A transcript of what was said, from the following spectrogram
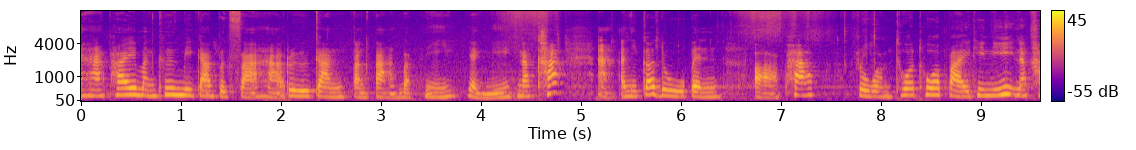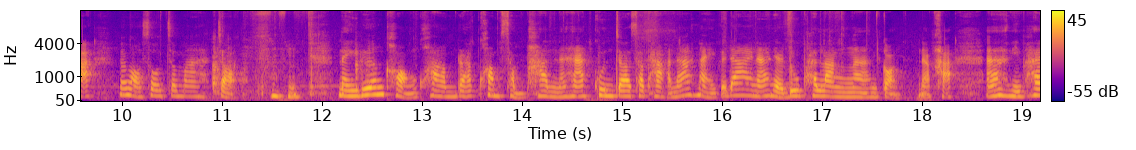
นะคะไพ่มันขึ้นมีการปรึกษาหารือกันต่างๆ แบบนี้อย่างนี้นะคะอะอันนี้ก็ดูเป็นภาพ รวมทั่ว ๆ ไปทีนี้นะคะแม่หมอโซจะมาเจาะในเรื่องของความรักความสัมพันธ์นะคะคุณจะสถานะไหนก็ได้นะ เดี๋ยวดูพลังงานก่อนนะคะอะมีไพ่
